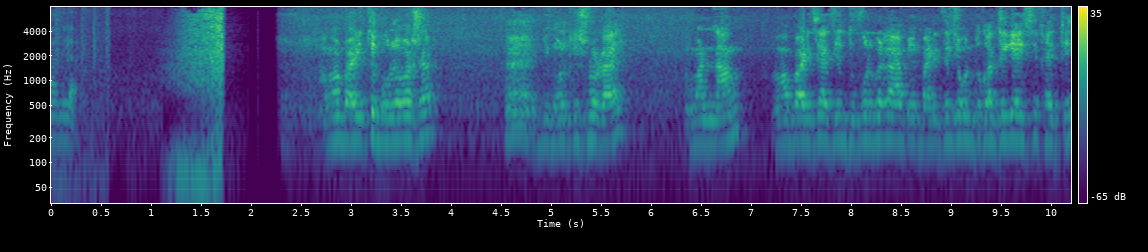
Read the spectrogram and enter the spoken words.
বাংলা। আমার বাড়িতে বলে বাসা হ্যাঁ বিমল কৃষ্ণ রায়, আমার নাম। আমার বাড়িতে আজকে দুপুরবেলা আমি বাড়িতে যখন দোকান থেকে আইসে খাইতে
